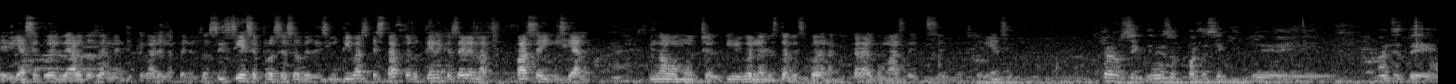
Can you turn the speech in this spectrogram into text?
eh, ya se vuelve algo realmente que vale la pena. Entonces, sí, ese proceso de disyuntivas está, pero tiene que ser en la fase inicial, no mucho. Y bueno, ellos tal vez puedan aplicar algo más de, experiencia. Claro, sí, en esa parte sí. Eh, antes de,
